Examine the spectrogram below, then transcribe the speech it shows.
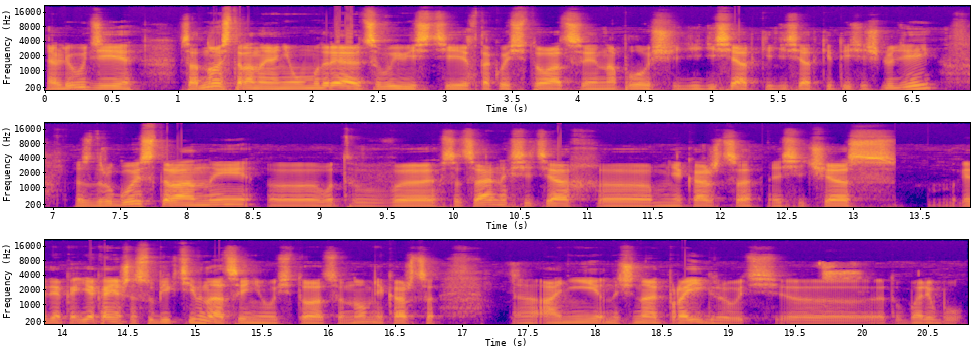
люди, с одной стороны, они умудряются вывести в такой ситуации на площади десятки, десятки тысяч людей, с другой стороны, э, вот в социальных сетях, э, мне кажется, сейчас я, я, конечно, субъективно оцениваю ситуацию, но мне кажется, они начинают проигрывать э, эту борьбу.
